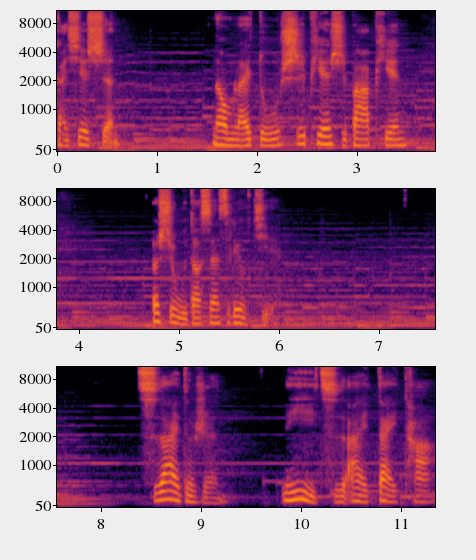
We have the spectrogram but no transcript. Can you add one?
感谢神。那我们来读诗篇十八篇二十五到三十六节。慈爱的人，你以慈爱待他；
